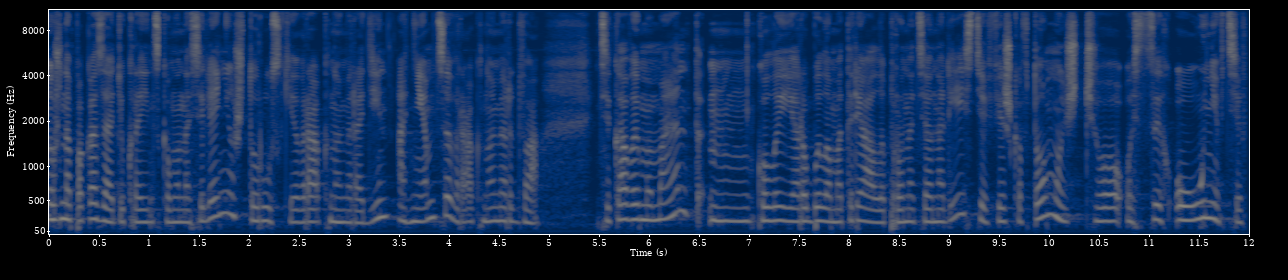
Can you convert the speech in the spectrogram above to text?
Нужно показать украинскому населению, что русские враг номер один, а немцы враг номер два. Цікавий момент, коли я робила матеріали про націоналістів, фішка в тому, що ось цих оунівців,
